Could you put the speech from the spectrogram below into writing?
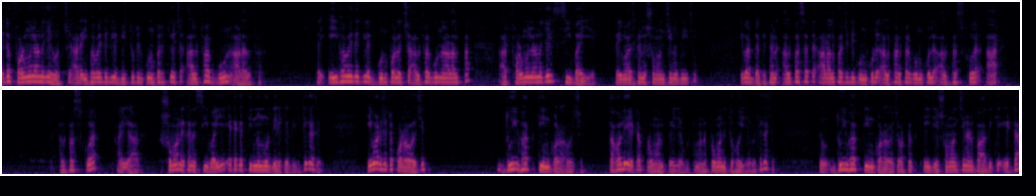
এটা ফর্মুলা অনুযায়ী হচ্ছে, আর এইভাবে দেখলে বীজ দুটির গুণফল কী হচ্ছে আলফা গুণ আর আলফা তাই এইভাবে দেখলে গুণফল হচ্ছে আলফা গুণ আর আলফা আর ফর্মুলা অনুযায়ী সি বাই এ তাই মাঝখানে সমান চিহ্ন দিয়েছি। এবার দেখো, এখানে আলফার সাথে আর আলফা যদি গুণ করে, আলফা আলফা গুণ করলে alpha square r, alpha square আই আর সমান এখানে সি বাই এটাকে তিন নম্বর দিয়ে রেখে দিয়েছি, ঠিক আছে? এবার যেটা করা হয়েছে, দুই ভাগ তিন করা হয়েছে, তাহলে এটা প্রমাণ পেয়ে যাবে মানে প্রমাণিত হয়ে যাবে, ঠিক আছে? তো দুই ভাগ তিন করা হয়েছে, অর্থাৎ এই যে সমান চিহ্নের বাঁ দিকে এটা,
